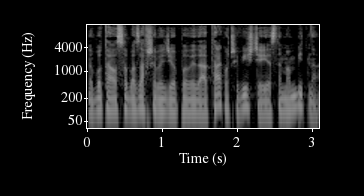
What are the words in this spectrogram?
no bo ta osoba zawsze będzie opowiadała, tak, oczywiście, jestem ambitna,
